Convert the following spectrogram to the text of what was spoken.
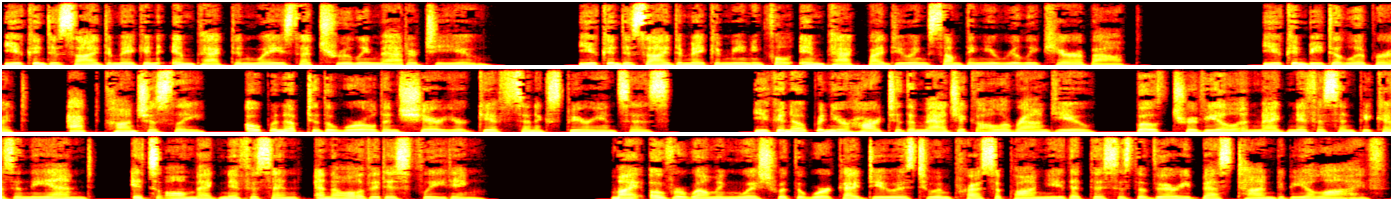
You can decide to make an impact in ways that truly matter to you. You can decide to make a meaningful impact by doing something you really care about. You can be deliberate, Act consciously, open up to the world and share your gifts and experiences. You can open your heart to the magic all around you, both trivial and magnificent, because in the end, it's all magnificent and all of it is fleeting. My overwhelming wish with the work I do is to impress upon you that this is the very best time to be alive.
